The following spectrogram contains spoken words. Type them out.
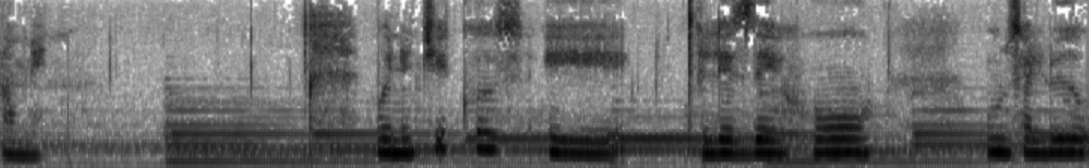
Amén. Bueno chicos, eh, les dejo un saludo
